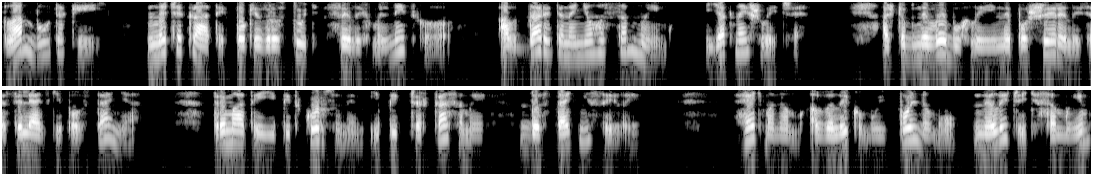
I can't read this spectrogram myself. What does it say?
План був такий не чекати, поки зростуть сили Хмельницького, а вдарити на нього самим якнайшвидше. А щоб не вибухли і не поширилися селянські повстання, тримати її під Корсунем і під Черкасами достатні сили. Гетьманам великому і польному не личить самим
